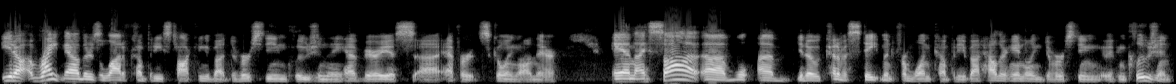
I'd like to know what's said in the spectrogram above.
you know, right now there's a lot of companies talking about diversity inclusion. They have various uh, efforts going on there. And I saw, uh, uh, you know, kind of a statement from one company about how they're handling diversity and inclusion.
